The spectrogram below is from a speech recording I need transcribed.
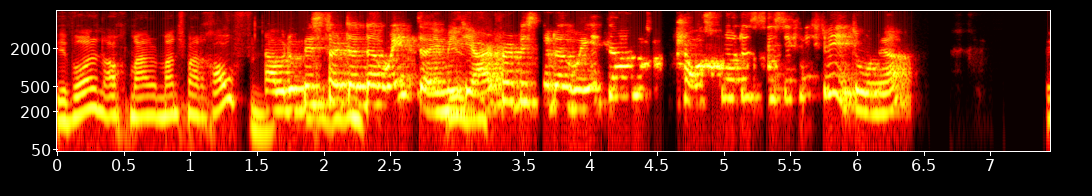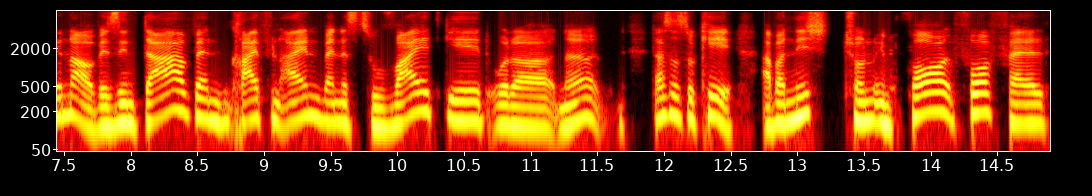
wir wollen auch mal manchmal raufen. Aber du bist halt dann der Waiter. Im Idealfall bist du der Waiter und schaust nur, dass sie sich nicht wehtun, ja? Genau, wir sind da, wenn greifen ein, wenn es zu weit geht oder ne, das ist okay, aber nicht schon im Vor Vorfeld.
